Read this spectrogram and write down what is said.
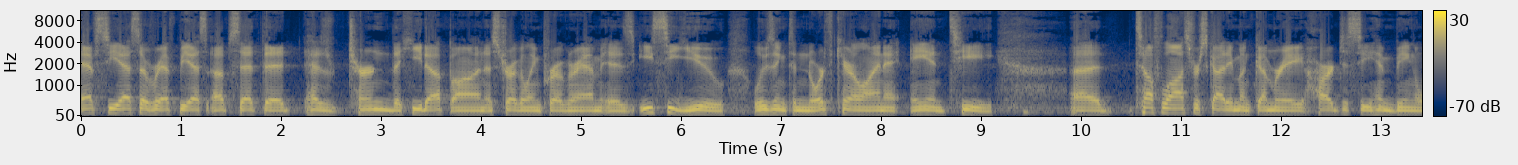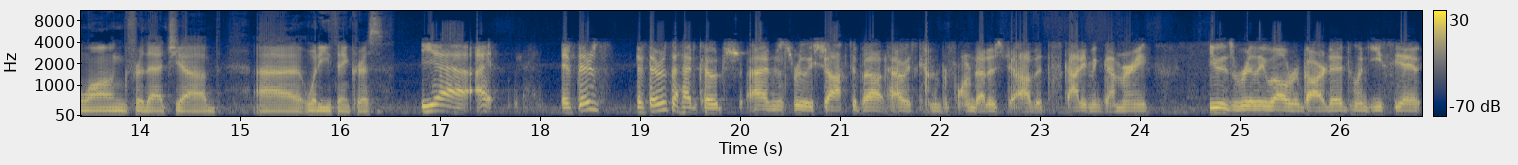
FCS over FBS upset that has turned the heat up on a struggling program is ECU losing to North Carolina A and T. Uh, tough loss for Scotty Montgomery. Hard to see him being along for that job. Uh, what do you think, Chris? Yeah, I if there's if there was a head coach, I'm just really shocked about how he's kind of performed at his job. It's Scotty Montgomery. He was really well regarded when ECU,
